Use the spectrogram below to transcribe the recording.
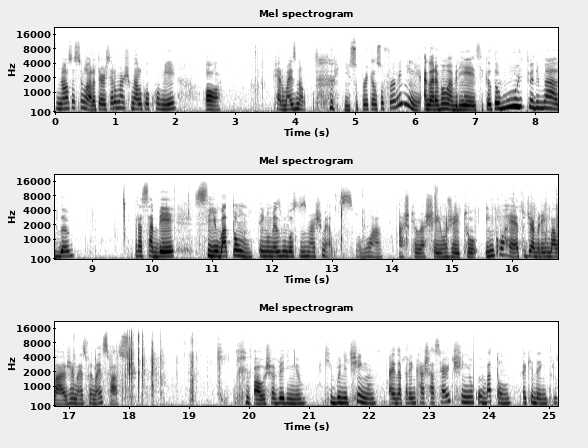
Nossa senhora, o terceiro marshmallow que eu comi, ó, quero mais não. Isso porque eu sou formiguinha. Agora vamos abrir esse, que eu tô muito animada pra saber se o batom tem o mesmo gosto dos marshmallows. Vamos lá. Acho que eu achei um jeito incorreto de abrir a embalagem, mas foi mais fácil. ó, o chaveirinho que bonitinho. Aí dá para encaixar certinho o batom aqui dentro.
